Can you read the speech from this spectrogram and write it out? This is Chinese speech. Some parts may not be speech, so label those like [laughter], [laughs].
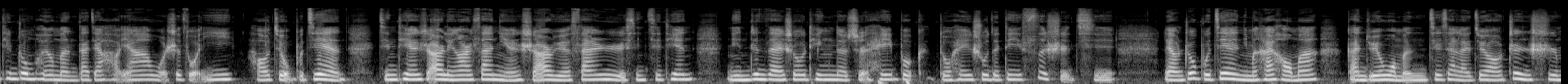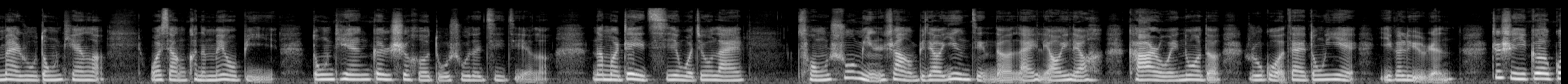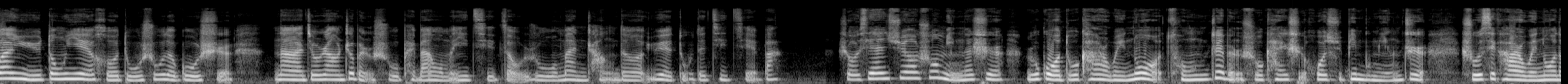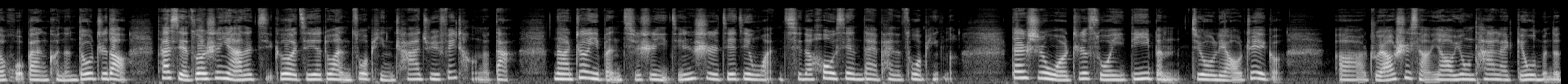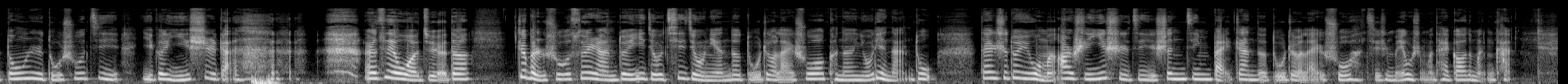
听众朋友们，大家好呀！我是左一，好久不见。今天是二零二三年十二月三日，星期天。您正在收听的是《黑 book》读黑书的第四十期。两周不见，你们还好吗？感觉我们接下来就要正式迈入冬天了。我想，可能没有比冬天更适合读书的季节了。那么这一期我就来。从书名上比较应景的来聊一聊 [laughs] 卡尔维诺的《如果在冬夜，一个旅人》。这是一个关于冬夜和读书的故事，那就让这本书陪伴我们一起走入漫长的阅读的季节吧。首先需要说明的是，如果读卡尔维诺从这本书开始，或许并不明智。熟悉卡尔维诺的伙伴可能都知道，他写作生涯的几个阶段作品差距非常的大。那这一本其实已经是接近晚期的后现代派的作品了。但是我之所以第一本就聊这个，呃，主要是想要用它来给我们的冬日读书季一个仪式感，[laughs] 而且我觉得。这本书虽然对一九七九年的读者来说可能有点难度，但是对于我们二十一世纪身经百战的读者来说，其实没有什么太高的门槛。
